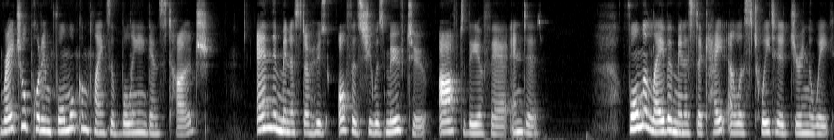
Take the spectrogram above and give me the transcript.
Rachel put in formal complaints of bullying against Tudge and the minister whose office she was moved to after the affair ended. Former Labor Minister Kate Ellis tweeted during the week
